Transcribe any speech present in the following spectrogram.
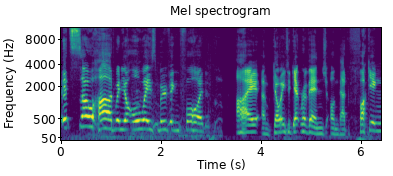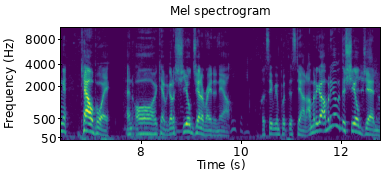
It's so hard when you're always moving forward. I am going to get revenge on that fucking cowboy. And oh, okay, we got a shield generator now. Let's see if we can put this down. I'm gonna go. I'm gonna go with the shield gen.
